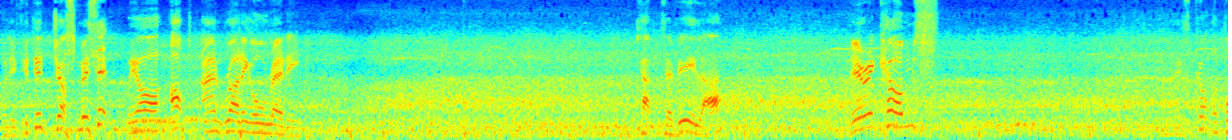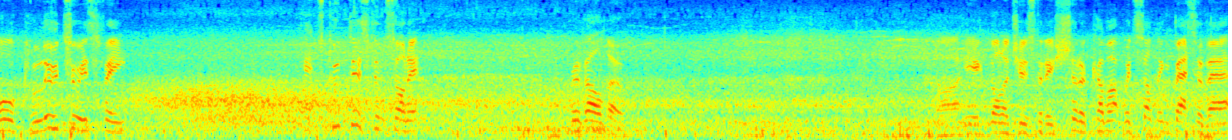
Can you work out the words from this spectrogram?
Well, if you did just miss it, we are up and running already. Capdevila. Here it comes. He's got the ball glued to his feet. Gets good distance on it. Rivaldo. Uh, he acknowledges that he should have come up with something better there.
